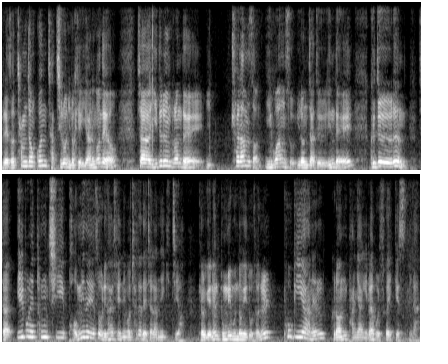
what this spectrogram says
그래서 참정권 자치론 이렇게 이해하는 건데요. 자, 이들은 그런데 이 최남선, 이광수 이런 자들인데 그들은 자 일본의 통치 범위 내에서 우리가 할 수 있는 걸 찾아내자라는 얘기지요. 결국에는 독립운동의 노선을 포기하는 그런 방향이라 볼 수가 있겠습니다.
